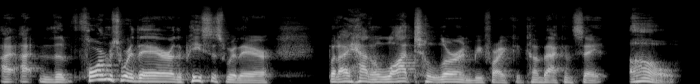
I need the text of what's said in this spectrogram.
I, I, the forms were there, the pieces were there, but I had a lot to learn before I could come back and say, "Oh,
